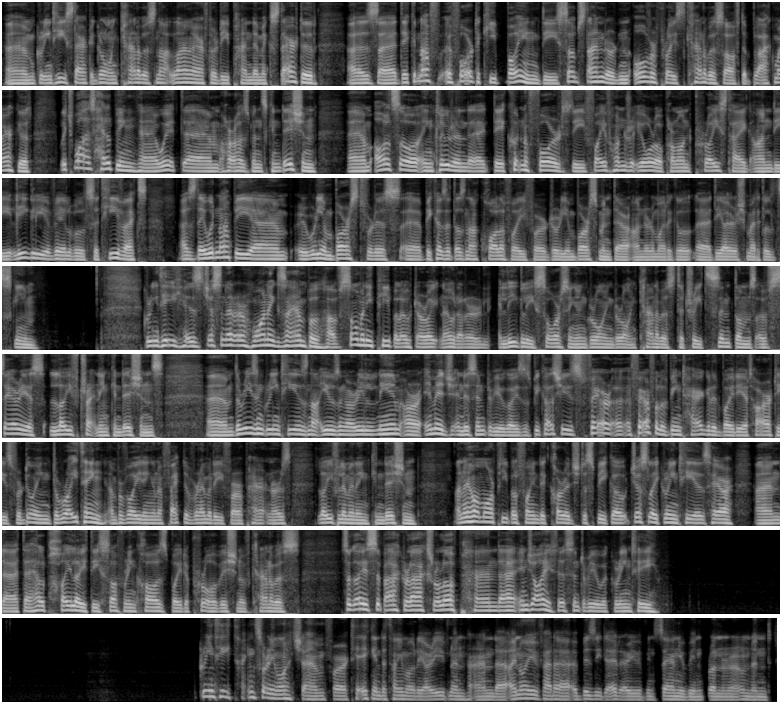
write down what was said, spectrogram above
Um, green tea started growing cannabis not long after the pandemic started, as uh, they could not afford to keep buying the substandard and overpriced cannabis off the black market, which was helping uh, with um, her husband's condition. Um, also including that they couldn't afford the 500 euro per month price tag on the legally available Sativex, as they would not be um, reimbursed for this uh, because it does not qualify for the reimbursement there under the medical, uh, the Irish medical scheme. Green tea is just another one example of so many people out there right now that are illegally sourcing and growing their own cannabis to treat symptoms of serious life threatening conditions. Um, the reason Green Tea is not using her real name or image in this interview, guys, is because she's fair, uh, fearful of being targeted by the authorities for doing the right thing and providing an effective remedy for her partner's life limiting condition. And I hope more people find the courage to speak out, just like Green Tea is here, and uh, to help highlight the suffering caused by the prohibition of cannabis. So, guys, sit back, relax, roll up, and uh, enjoy this interview with Green Tea. Green Tea, thanks very much um, for taking the time out of your evening. And uh, I know you've had a, a, busy day there. You've been saying you've been running around and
